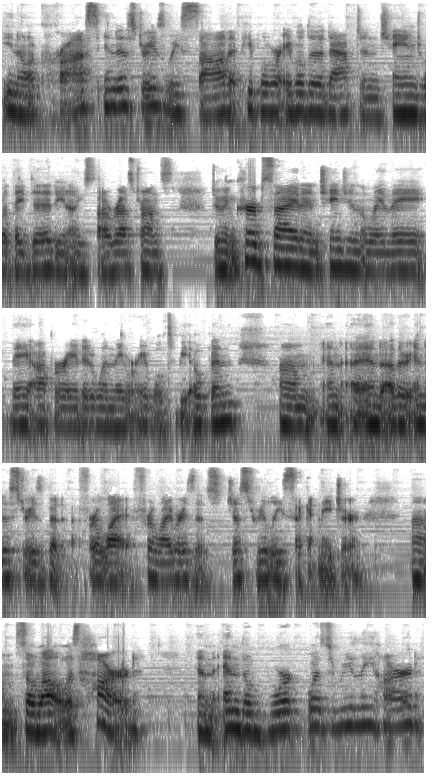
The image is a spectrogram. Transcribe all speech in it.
you know, across industries, we saw that people were able to adapt and change what they did. You know, you saw restaurants doing curbside and changing the way they, they operated when they were able to be open um, and, and other industries. But for, li- for libraries, it's just really second nature. Um, so while it was hard and, and the work was really hard,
